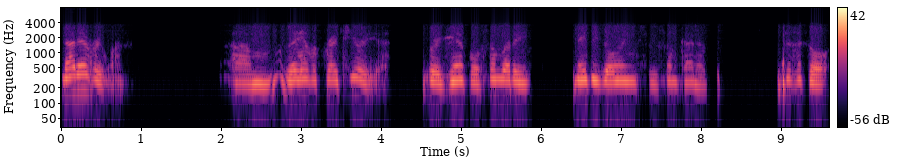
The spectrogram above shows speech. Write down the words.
Not everyone. Um, they have a criteria. For example, somebody may be going through some kind of physical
